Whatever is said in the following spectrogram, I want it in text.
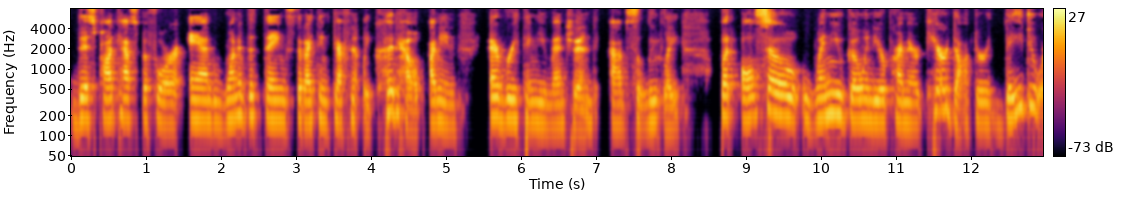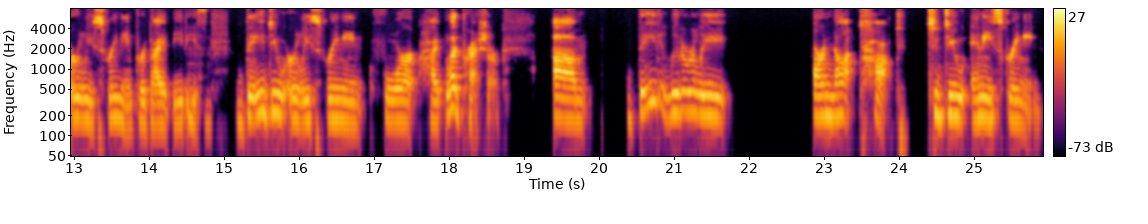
this podcast before, and one of the things that I think definitely could help, I mean, everything you mentioned, absolutely. But also, when you go into your primary care doctor, they do early screening for diabetes. Mm-hmm. They do early screening for high blood pressure um, they literally are not taught to do any screening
